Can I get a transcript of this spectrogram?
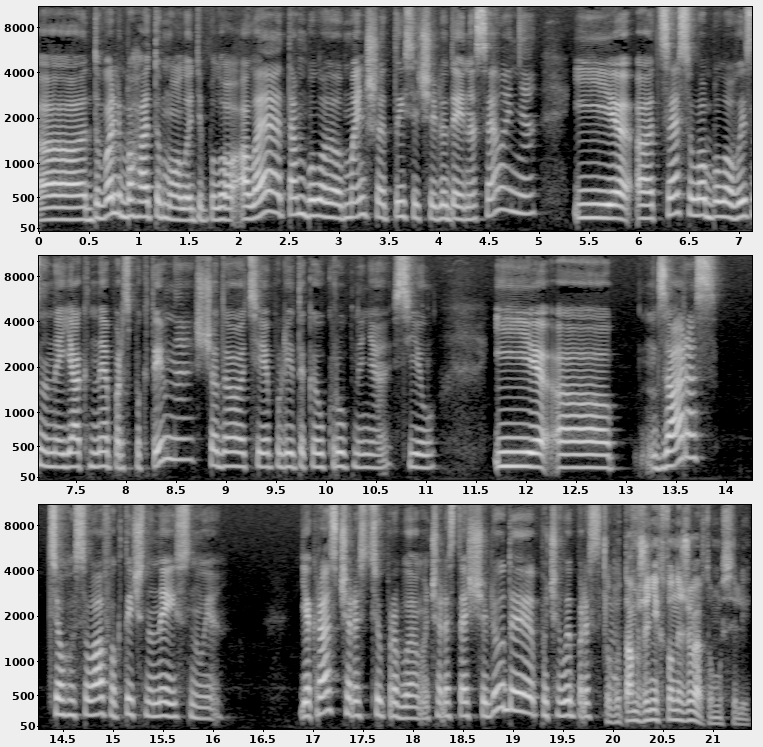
Е, Доволі багато молоді було, але там було менше тисячі людей населення, і е, це село було визнане як неперспективне щодо цієї політики укрупнення сіл. І е, зараз цього села фактично не існує. Якраз через цю проблему, через те, що люди почали переселятися. Тобто там вже ніхто не живе в тому селі.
